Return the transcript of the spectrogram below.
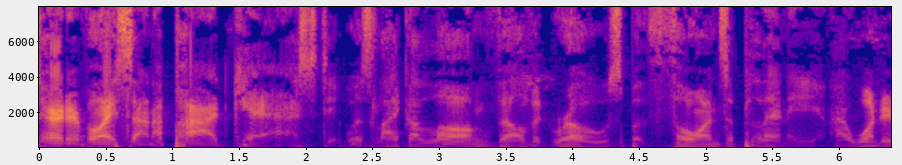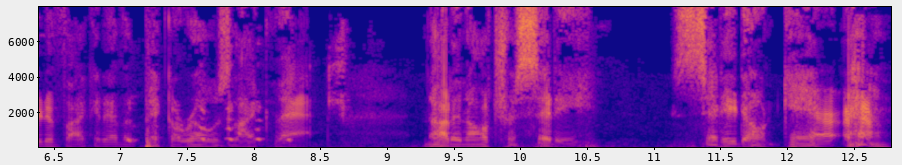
heard her voice on a podcast. It was like a long velvet rose, but thorns aplenty, and I wondered if I could ever pick a rose like that. Not in Ultra City. City don't care.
